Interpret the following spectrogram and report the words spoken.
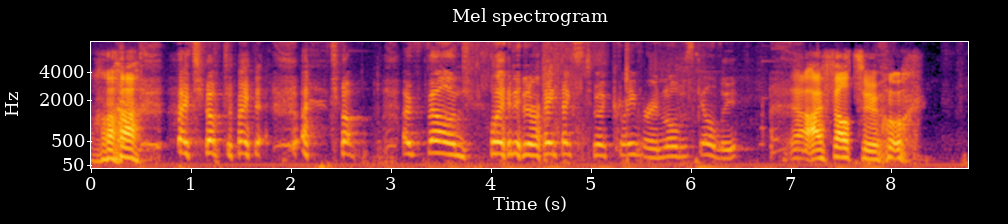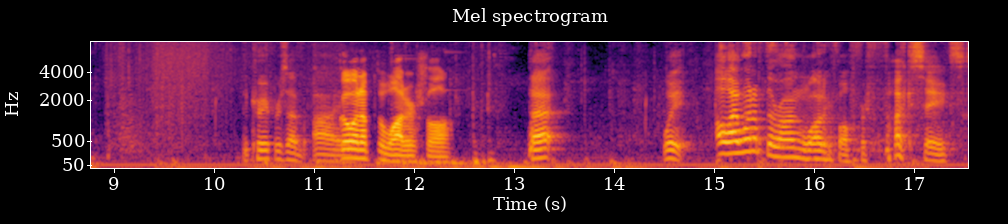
I jumped right. I jumped. I fell and landed right next to a creeper and it almost killed me. Yeah, I fell too. The creepers have eyes. Going up the waterfall. That. Wait. Oh, I went up the wrong waterfall. For fuck's sakes.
